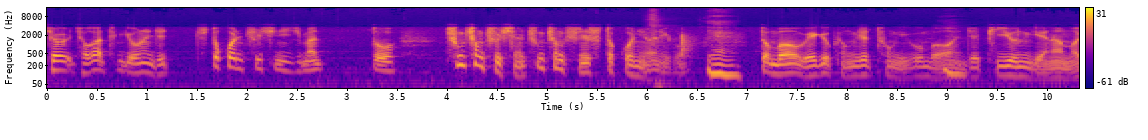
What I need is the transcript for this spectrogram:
저, 저 같은 경우는 이제 수도권 출신이지만 또 충청 출신, 충청 출신 수도권 의원이고 예. 또뭐 외교 경제통이고 뭐 음. 이제 비윤계나 뭐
